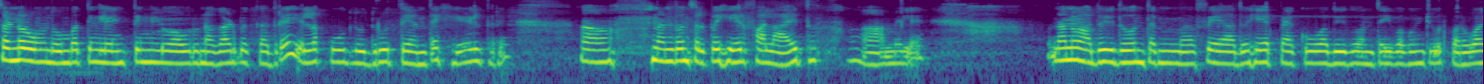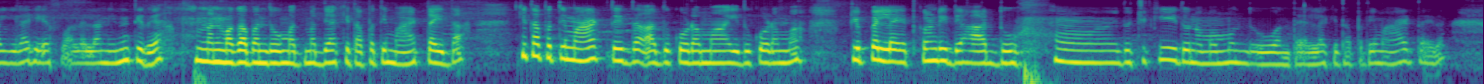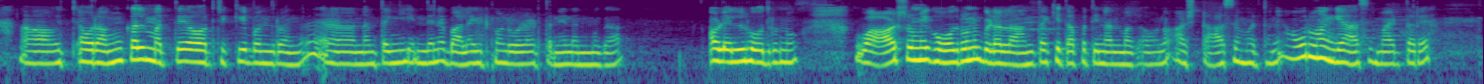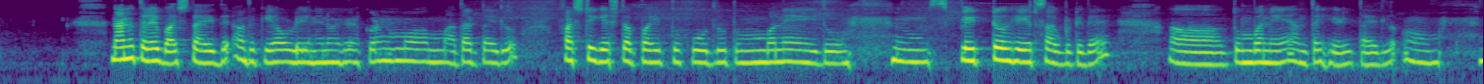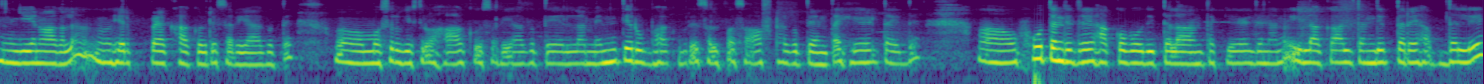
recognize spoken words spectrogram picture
ಸಣ್ಣವರು ಒಂದು ಒಂಬತ್ತು ತಿಂಗಳು, ಎಂಟು ತಿಂಗಳು ಅವರು ನಗಾಡಬೇಕಾದ್ರೆ ಎಲ್ಲ ಕೂದಲು ಉದುರುತ್ತೆ ಅಂತ ಹೇಳ್ತಾರೆ. ನಂದೊಂದು ಸ್ವಲ್ಪ ಹೇರ್ ಫಾಲ್ ಆಯಿತು. ಆಮೇಲೆ ನಾನು ಅದು ಇದು ಅಂತ ಫೇ, ಅದು ಹೇರ್ ಪ್ಯಾಕು, ಅದು ಇದು ಅಂತ ಇವಾಗ ಒಂಚೂರು ಪರವಾಗಿಲ್ಲ, ಹೇರ್ ಫಾಲ್ ಎಲ್ಲ ನಿಂತಿದೆ. ನನ್ನ ಮಗ ಬಂದು ಮಧ್ಯ ಮಧ್ಯ ಕಿತಾಪತಿ ಮಾಡ್ತಾಯಿದ್ದ ಕಿತಾಪತಿ ಮಾಡ್ತಿದ್ದ ಅದು ಕೊಡಮ್ಮ, ಇದು ಕೊಡಮ್ಮ. ಕ್ಲಿಪ್ಪೆಲ್ಲ ಎತ್ಕೊಂಡಿದ್ದೆ, ಆರ್ದು. ಇದು ಚಿಕ್ಕಿ, ಇದು ನಮ್ಮಮ್ಮಂದು ಅಂತ ಎಲ್ಲ ಕಿತಾಪತಿ ಮಾಡ್ತಾಯಿದ್ದೆ ಅವ್ರ ಅಂಕಲ್ ಮತ್ತು ಅವ್ರ ಚಿಕ್ಕಿ ಬಂದರು ಅಂದರೆ ನನ್ನ ತಂಗಿ ಹಿಂದೆನೇ ಬಾಲ ಇಟ್ಕೊಂಡು ಓಡಾಡ್ತಾನೆ ನನ್ನ ಮಗ. ಅವಳೆಲ್ಲಿ ಹೋದ್ರೂ ವಾಶ್ರೂಮಿಗೆ ಹೋದ್ರೂ ಬಿಡಲ್ಲ ಅಂತ ಕಿತಾಪತಿ ನನ್ನ ಮಗ ಅವನು. ಅಷ್ಟು ಆಸೆ ಮಾಡ್ತಾನೆ. ಅವರು ಹಾಗೆ ಆಸೆ ಮಾಡ್ತಾರೆ. ನಾನು ತಲೆ ಬಾಚ್ತಾ ಇದ್ದೆ. ಅದಕ್ಕೆ ಅವಳು ಏನೇನೋ ಹೇಳ್ಕೊಂಡು ಮಾತಾಡ್ತಾಯಿದ್ಲು ಫಸ್ಟಿಗೆ ಎಷ್ಟಪ್ಪ ಇತ್ತು ಕೂದಲು ತುಂಬಾ ಇದು ಸ್ಪ್ಲಿಟ್ ಹೇರ್ಸ್ ಆಗಿಬಿಟ್ಟಿದೆ. ತುಂಬಾ ಅಂತ ಹೇಳ್ತಾಯಿದ್ಲು ಏನೂ ಆಗಲ್ಲ. ಹೇರ್ ಪ್ಯಾಕ್ ಹಾಕಿದ್ರೆ ಸರಿಯಾಗುತ್ತೆ ಮೊಸರು, ಗಿಸ್ರು ಹಾಕು ಸರಿಯಾಗುತ್ತೆ ಎಲ್ಲ ಮೆಂತ್ಯ ರುಬ್ಬಿ ಹಾಕಿದ್ರೆ ಸ್ವಲ್ಪ ಸಾಫ್ಟ್ ಆಗುತ್ತೆ ಅಂತ ಹೇಳ್ತಾ ಇದ್ದೆ. ಹೂ ತಂದಿದ್ರೆ ಹಾಕ್ಕೋಬೋದಿತ್ತಲ್ಲ ಅಂತ ಕೇಳಿದೆ ನಾನು. ಇಲ್ಲ, ಕಾಲು ತಂದಿರ್ತಾರೆ ಹಬ್ಬದಲ್ಲಿ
